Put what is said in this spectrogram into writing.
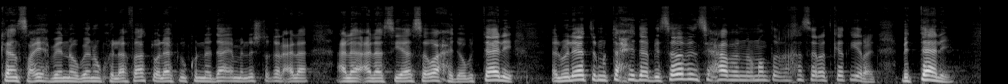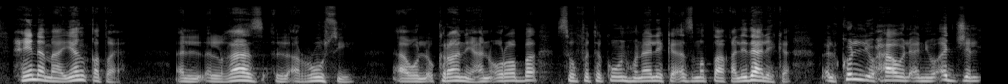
كان صحيح بيننا وبينهم خلافات ولكن كنا دائما نشتغل على على على سياسة واحدة. وبالتالي الولايات المتحدة بسبب انسحابها من المنطقة خسرت كثيرا. بالتالي حينما ينقطع ال- الغاز ال- الروسي أو الأوكراني عن أوروبا سوف تكون هنالك أزمة طاقة. لذلك الكل يحاول أن يؤجل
